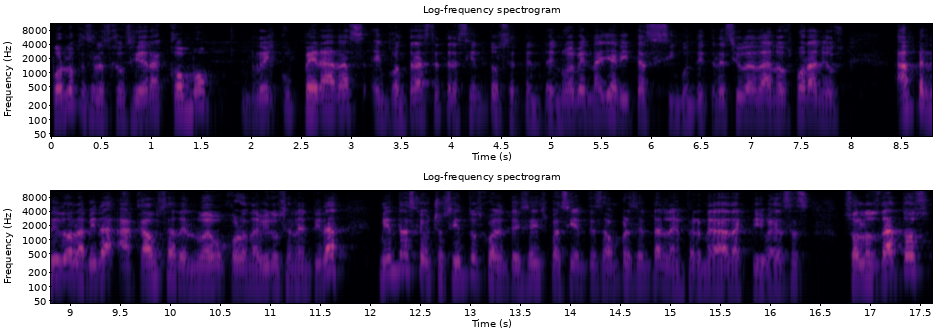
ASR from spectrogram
por lo que se les considera como recuperadas. En contraste, 379 nayaritas y 53 ciudadanos por años han perdido la vida a causa del nuevo coronavirus en la entidad, mientras que 846 pacientes aún presentan la enfermedad activa. Esos son los datos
